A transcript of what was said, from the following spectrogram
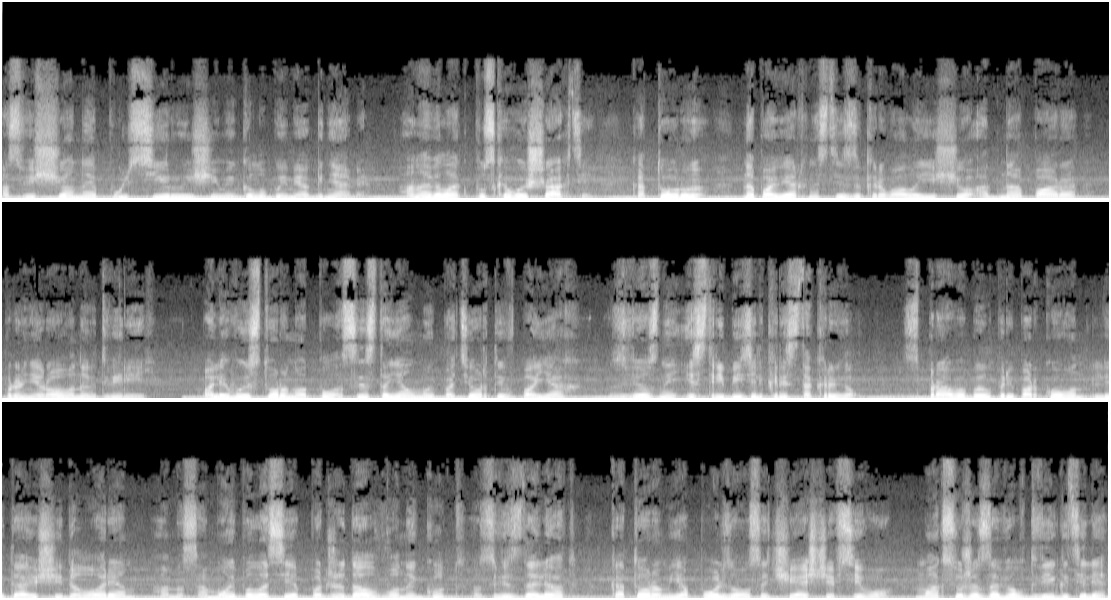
освещенная пульсирующими голубыми огнями. Она вела к пусковой шахте, которую на поверхности закрывала еще одна пара бронированных дверей. По левую сторону от полосы стоял мой потертый в боях звездный истребитель Крестокрыл. Справа был припаркован летающий Делориан, а на самой полосе поджидал Вонегуд, звездолет, которым я пользовался чаще всего. Макс уже завел двигатели,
